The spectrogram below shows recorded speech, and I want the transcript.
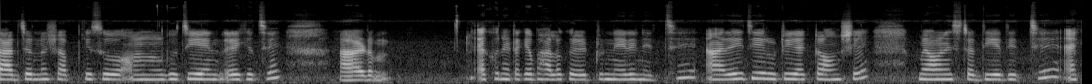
তার জন্য সব কিছু গুছিয়ে রেখেছে। আর এখন এটাকে ভালো করে একটু নেড়ে নিচ্ছে। আর এই যে রুটির একটা অংশে মেয়নিজটা দিয়ে দিচ্ছে, এক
